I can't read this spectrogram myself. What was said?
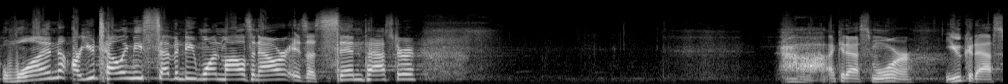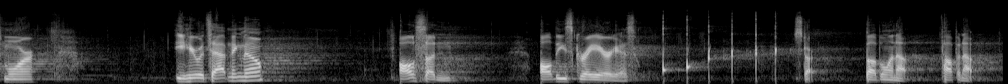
One? Are you telling me 71 miles an hour is a sin, Pastor? I could ask more. You could ask more. You hear what's happening though? All of a sudden, all these gray areas start bubbling up, popping up.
